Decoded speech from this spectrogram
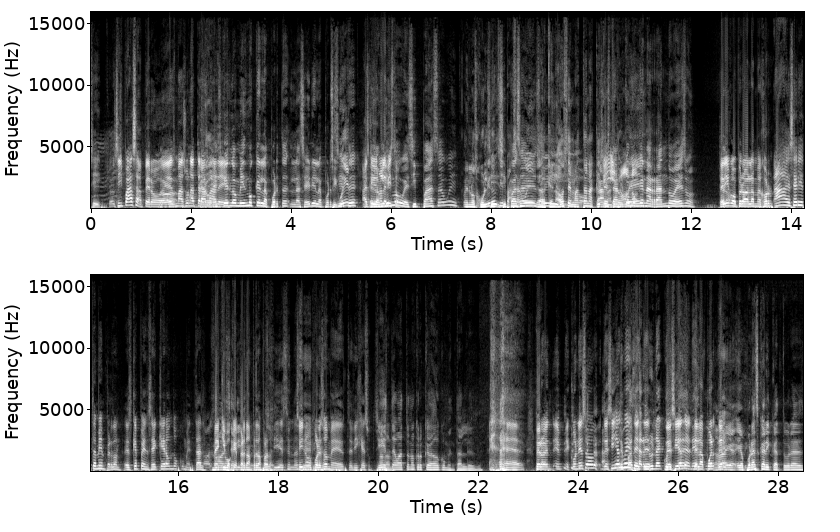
Sí. Sí pasa, pero No, es más una no, trama es de... que es lo mismo que la puerta, la serie, la puerta Sí, güey. 7. Ah, es que yo lo no la he mismo, visto. güey. Sí pasa, güey. En los hooligans Sí, sí, sí pasa, güey. eso De aquel y- lado se y- matan Y acá. que están no, como que narrando eso. Te digo, pero a lo mejor... Ah, es serie también, perdón. Es que pensé que era un documental. No, me no, equivoqué, serie, perdón, perdón, perdón. Sí, es una Sí, no, por eso me te dije eso. Sí, No, este no. vato no creo que vea documentales, pero en- en- con eso decías, güey, de, de- decías de, de de la puerta... No, y, y puras caricaturas,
